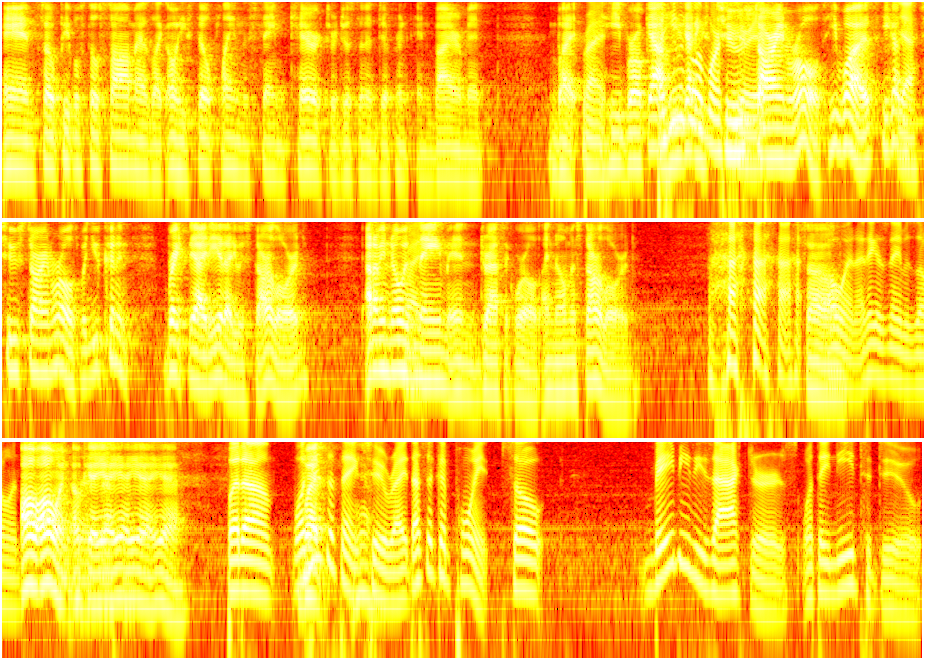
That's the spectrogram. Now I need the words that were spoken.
And so people still saw him as like, oh, he's still playing the same character, just in a different environment. But Right. he broke out. But he he got these two serious. starring roles. He was. He got Yeah. these two starring roles, but you couldn't break the idea that he was Star Lord. I don't even know his Right. name in Jurassic World. I know him as Star Lord. So- Owen, I think his name is Owen. Oh, Owen. Okay, yeah, yeah, yeah, yeah. But um, well, But, here's the thing yeah. too, right? That's a good point. So maybe these actors, what they need to do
